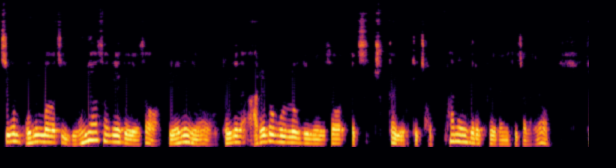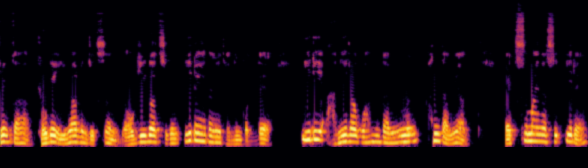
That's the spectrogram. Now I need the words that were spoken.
지금 보는 바와 같이 이 녀석에 대해서 얘는요 결국에는 아래로 블록이면서 x축과 이렇게 접하는 그래프에 해당이 되잖아요 그러니까 결국에 이 말은 즉슨 여기가 지금 1에 해당이 되는 건데 1이 아니라고 한다면, 한다면 x-1의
